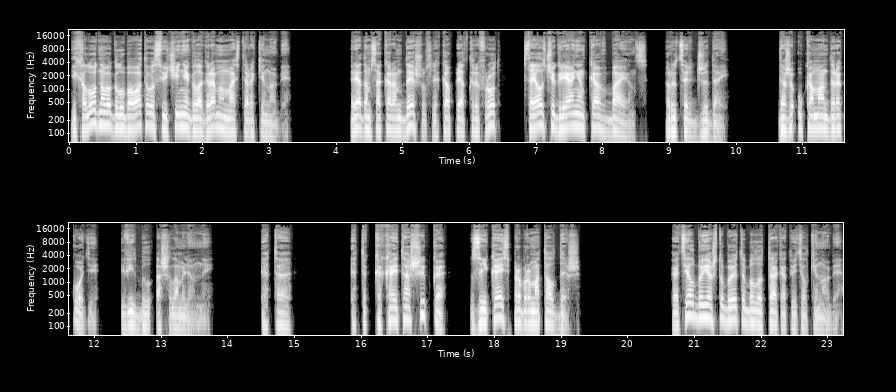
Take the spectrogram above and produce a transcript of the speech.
и холодного голубоватого свечения голограммы мастера Киноби. Рядом с Акаром Дэшу, слегка приоткрыв рот, стоял чагрианин Кав Байенс, рыцарь-джедай. Даже у командора Коди вид был ошеломленный. «Это... это какая-то ошибка», — заикаясь, пробормотал Дэш. «Хотел бы я, чтобы это было так», — ответил Кеноби.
